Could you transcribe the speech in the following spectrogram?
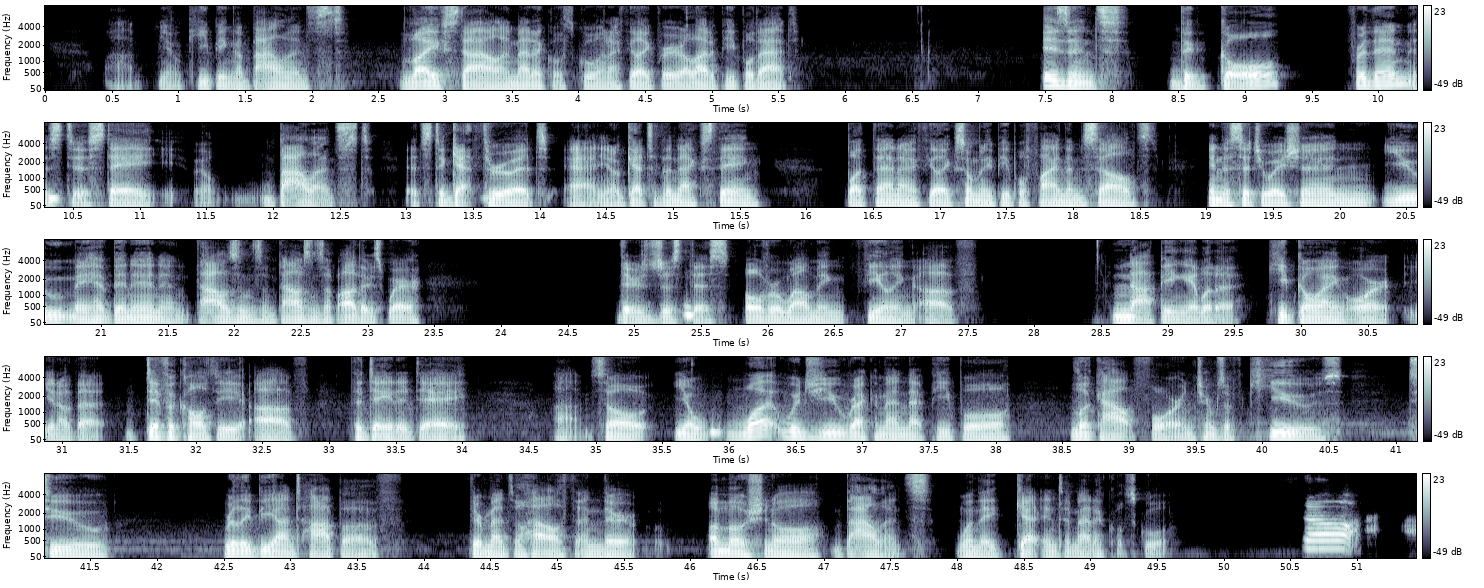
uh, you know, keeping a balanced lifestyle in medical school. And I feel like for a lot of people that isn't the goal for them is to stay you know, balanced. It's to get through it and you know get to the next thing. But then I feel like so many people find themselves in the situation you may have been in and thousands and thousands of others where there's just this overwhelming feeling of not being able to keep going or you know the difficulty of the day to day so you know what would you recommend that people look out for in terms of cues to really be on top of their mental health and their emotional balance when they get into medical school? So,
